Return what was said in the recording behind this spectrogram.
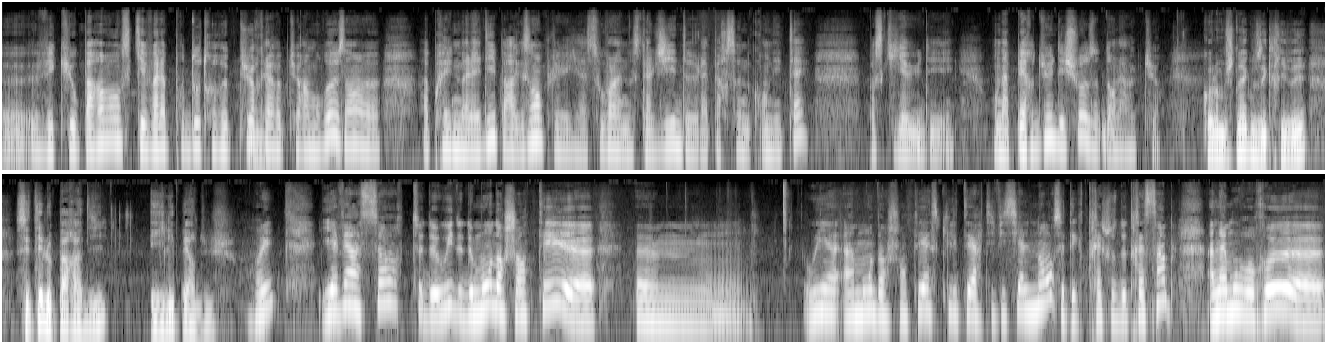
euh, vécu auparavant, ce qui est valable pour d'autres ruptures mm. que la rupture amoureuse. Hein. Après une maladie, par exemple, il y a souvent la nostalgie de la personne qu'on était, parce qu'il y a eu des, on a perdu des choses dans la rupture. Colomb Schneck, vous écrivez, c'était le paradis et il est perdu. Oui, il y avait un sorte de, oui, de, monde enchanté. Euh, euh, oui, un monde enchanté. Est-ce qu'il était artificiel? Non, c'était très chose de très simple. Un amour heureux. Euh,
